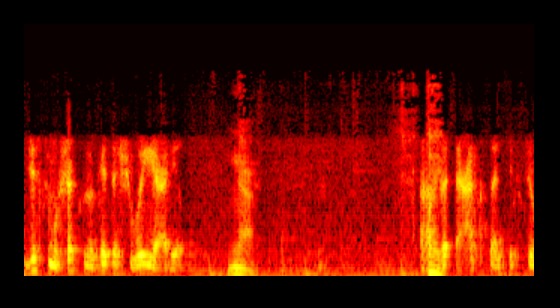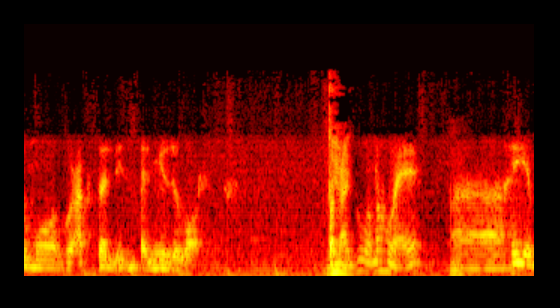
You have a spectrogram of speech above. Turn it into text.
جسمه شكله كده شوية عريض. نعم. طيب. عكس ال ectomorph وعكس ال mesomorph. طبعا. هو ما هو عيب. آه. هي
